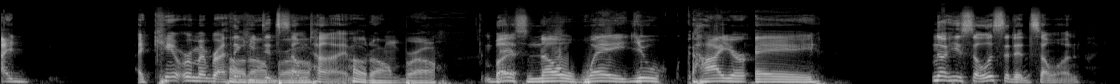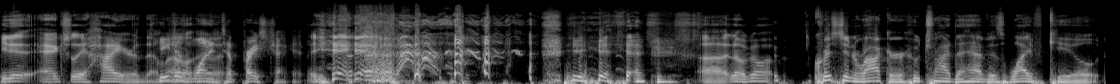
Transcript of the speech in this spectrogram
I I can't remember. I think Hold he on, did bro. some time, Hold on, bro. but There's no way you hire a. no, he solicited someone. He didn't actually hire them. He just wanted uh, to price check it. yeah. Uh, no, go up. Christian rocker who tried to have his wife killed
